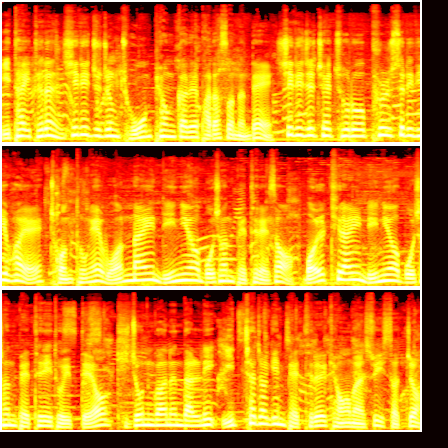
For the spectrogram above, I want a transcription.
이 타이틀은 시리즈 중 좋은 평가를 받았었는데 시리즈 최초로 풀 3D화에 전통의 원라인 리니어 모션 배틀에서 멀티라인 리니어 모션 배틀이 도입되어 기존과는 달리 입체적인 배틀을 경험할 수 있었죠.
